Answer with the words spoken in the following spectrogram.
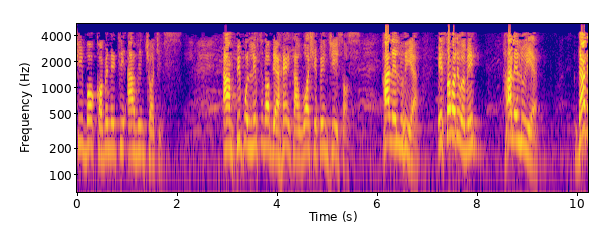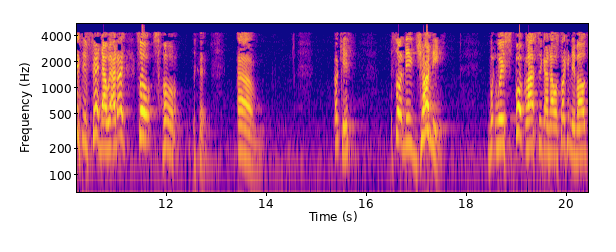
Chibok community having churches and people lifting up their hands and worshiping Jesus. Hallelujah. Is somebody with me? Hallelujah. That is the faith that we are. So, so, um, okay. So the journey, we, we spoke last week and I was talking about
